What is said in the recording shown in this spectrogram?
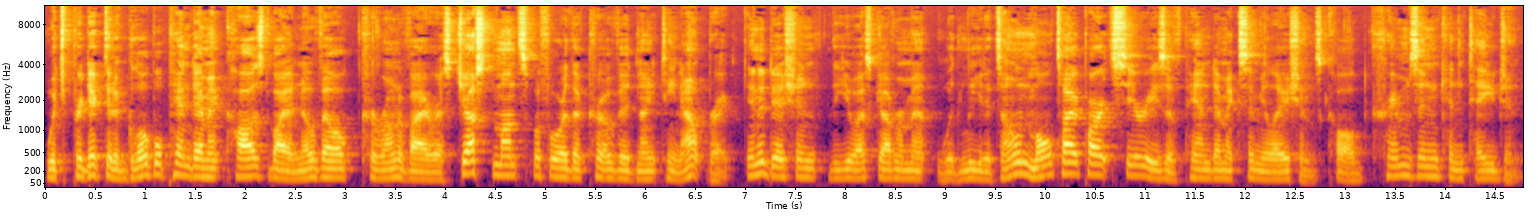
which predicted a global pandemic caused by a novel coronavirus just months before the COVID 19 outbreak. In addition, the US government would lead its own multi part series of pandemic simulations called Crimson Contagion.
